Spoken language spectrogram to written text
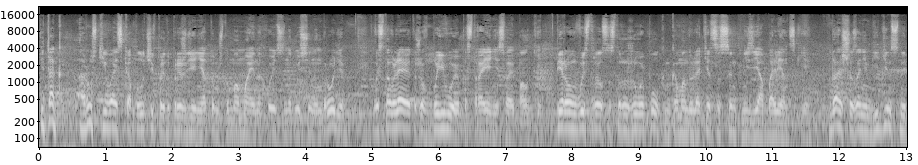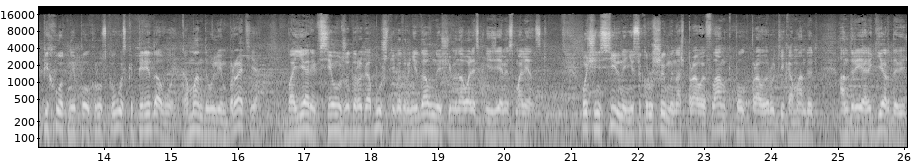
Итак, русские войска, получив предупреждение о том, что Мамай находится на Гусином броде, выставляют уже в боевое построение свои полки. Первым выстроился сторожевой полком, командовали отец и сын князья Боленские. Дальше за ним единственный пехотный полк русского войска передовой. Командовали им братья, бояре, все уже дорогобушки, которые недавно еще именовались князьями Смоленскими. Очень сильный, несокрушимый наш правый фланг, полк правой руки командует Андрей Альгердович.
